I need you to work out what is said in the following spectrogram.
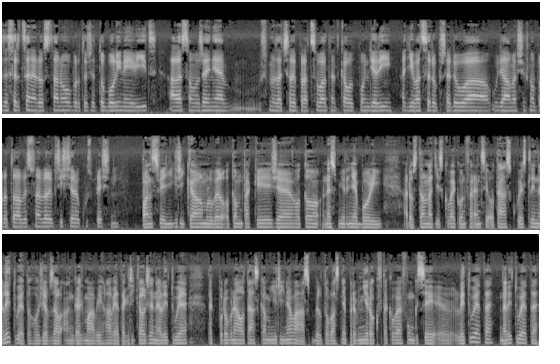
ze srdce nedostanu, protože to bolí nejvíc, ale samozřejmě už jsme začali pracovat hnedka od pondělí a dívat se dopředu a uděláme všechno pro to, aby jsme byli příští rok úspěšní. Pan Svědík říkal, mluvil o tom taky, že ho to nesmírně bolí a dostal na tiskové konferenci otázku, jestli nelituje toho, že vzal angažmá v hlavě. Tak říkal, že nelituje, tak podobná otázka míří na vás. Byl to vlastně první rok v takové funkci. Litujete? Nelitujete?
